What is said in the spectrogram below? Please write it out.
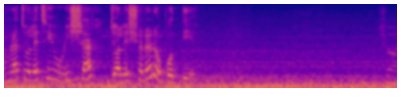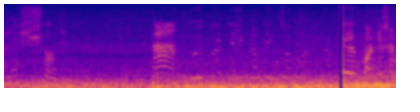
আমরা চলেছি উড়িষ্যার জলেশ্বরের ওপর দিয়ে। জলেশ্বর। হ্যাঁ কন্ডিশন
